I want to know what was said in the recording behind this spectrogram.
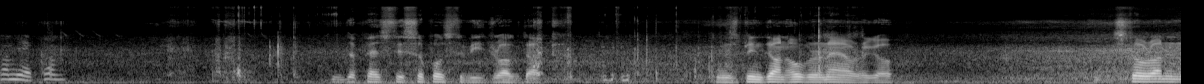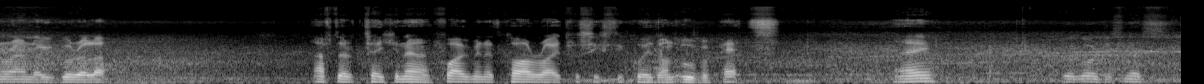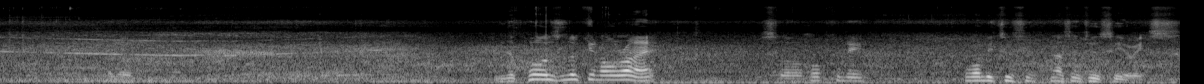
Come here, come. The pest is supposed to be drugged up. It's been done over an hour ago. Still running around like a gorilla. After taking a five minute car ride for 60 quid on Uber Pets. Hey? Your gorgeousness. Hello. The pose looking alright. So hopefully it won't be too nothing too serious.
